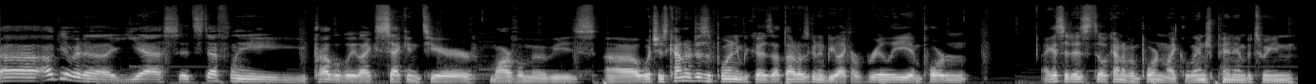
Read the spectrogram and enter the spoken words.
Uh, I'll give it a yes. It's definitely probably like second tier Marvel movies, uh, which is kind of disappointing because I thought it was going to be like a really important. I guess it is still kind of important, like linchpin in between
